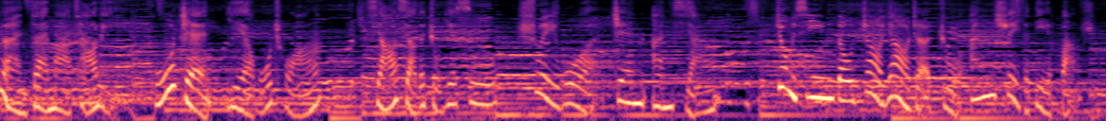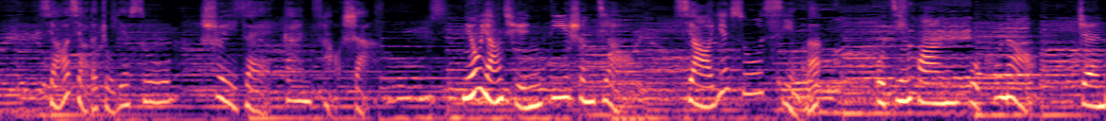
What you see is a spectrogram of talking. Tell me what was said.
远在马槽里，无枕也无床，小小的主耶稣睡卧真安详。众星都照耀着主安睡的地方，小小的主耶稣睡在干草上，牛羊群低声叫，小耶稣醒了，不惊慌不哭闹，真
